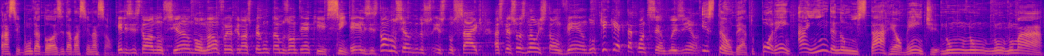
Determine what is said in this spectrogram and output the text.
para a segunda dose da vacinação. Eles estão anunciando ou não? Foi o que nós perguntamos ontem aqui. Sim. Eles estão anunciando isso- isso no site, as pessoas não estão vendo. O que, que é que tá acontecendo, Luizinho? Estão, Beto, porém, ainda não está realmente num- num- numa,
